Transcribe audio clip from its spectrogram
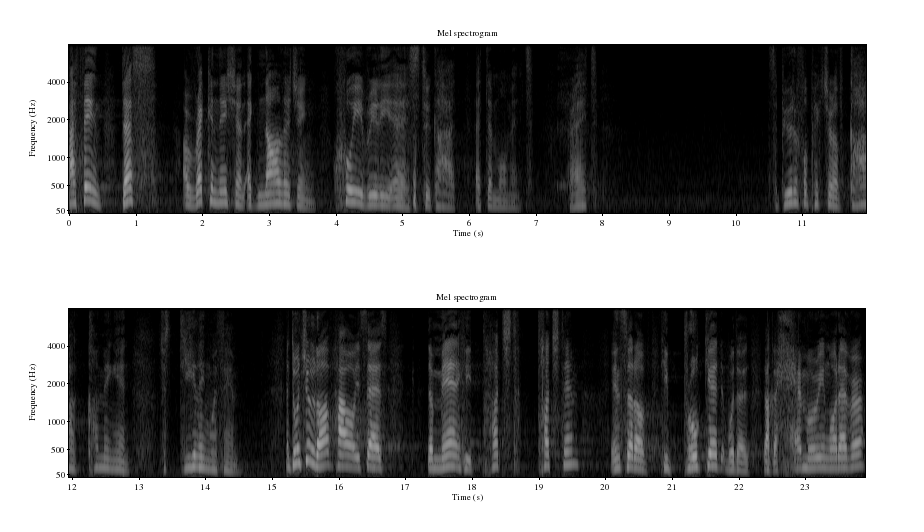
I think that's a recognition, acknowledging who he really is to God at the moment, right? It's a beautiful picture of God coming in just dealing with him. And don't you love how it says the man he touched touched him instead of he broke it with a like a hammering whatever,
